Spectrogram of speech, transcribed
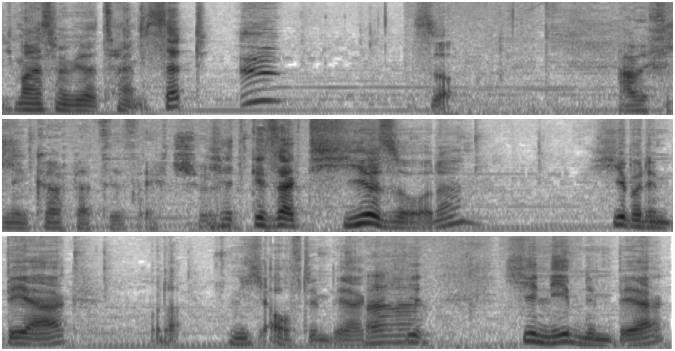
Ich mache jetzt mal wieder Time Set. So. aber ich finde den Curveplatz jetzt echt schön. Ich hätte gesagt hier so, oder? Hier bei dem Berg. Oder nicht auf dem Berg. Ah. Hier, hier neben dem Berg.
